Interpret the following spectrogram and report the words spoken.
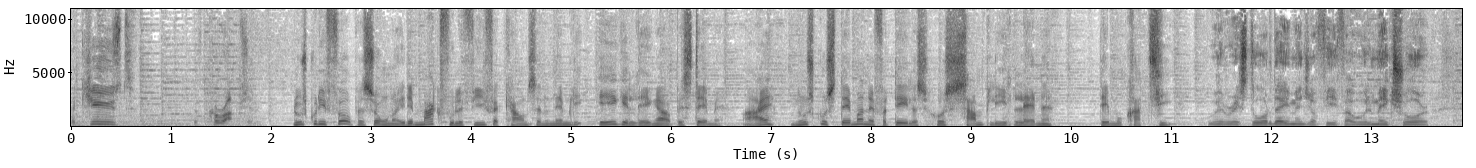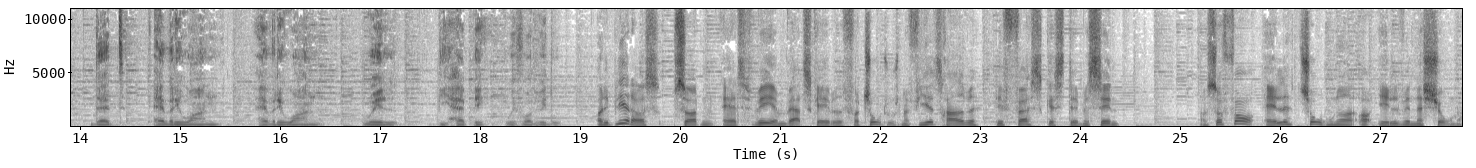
accused of corruption. Nu skulle de få personer i det magtfulde FIFA Council nemlig ikke længere bestemme. Nej, nu skulle stemmerne fordeles hos samtlige lande. Demokrati. We'll restore the image of FIFA. We'll make sure that everyone, everyone will be happy with what we do. Og det bliver da også sådan, at VM-værtskabet for 2034 det først skal stemmes ind. Og så får alle 211 nationer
